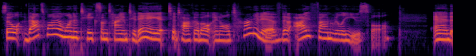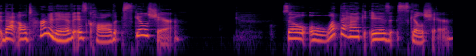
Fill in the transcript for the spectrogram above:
So that's why I want to take some time today to talk about an alternative that I found really useful. And that alternative is called Skillshare. So, what the heck is Skillshare?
